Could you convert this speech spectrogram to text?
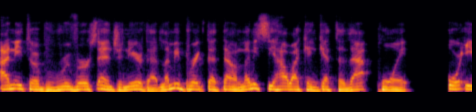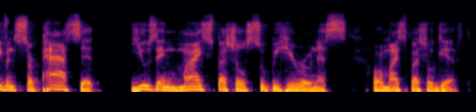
I need to reverse engineer that. Let me break that down. Let me see how I can get to that point or even surpass it using my special superhero ness or my special gift.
